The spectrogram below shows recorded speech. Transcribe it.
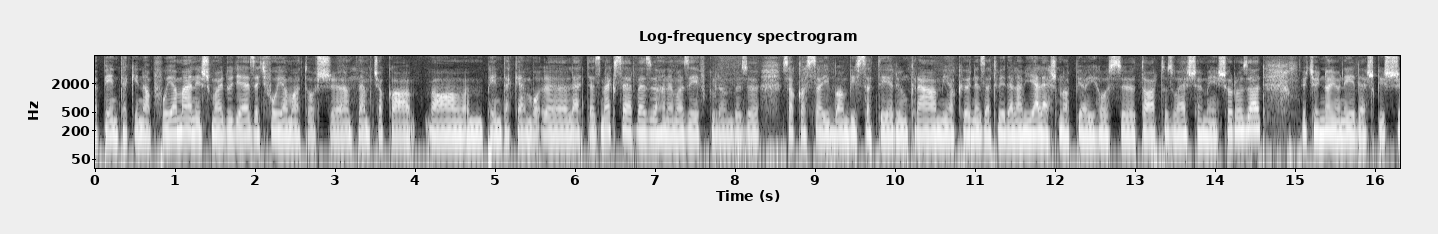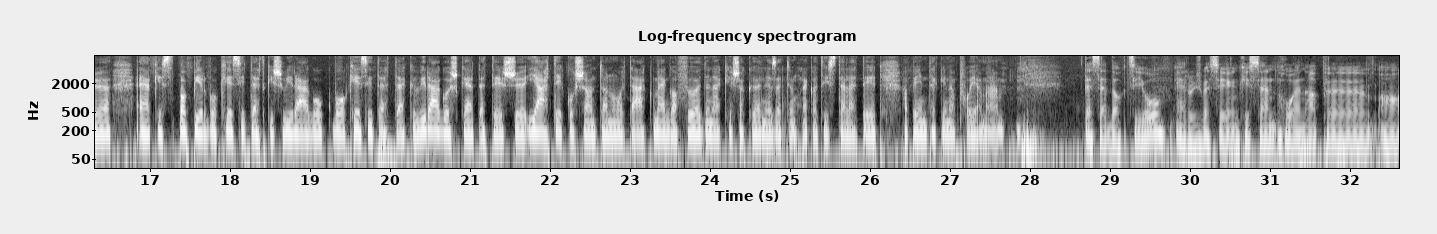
pénteki nap folyamán, és majd ugye ez egy folyamatos, nem csak a, a pénteken lett ez megszervezve, hanem az év különböző szakaszaiban visszatérünk rá, ami a környezetvédelem jeles napjaihoz tartozó esemény sorozat, úgyhogy nagyon édes kis elkészít, papírból készített kis virágokból készítettek virágos kertet, és játékosan tanulták meg a földnek és a környezetünknek a tiszteletét a pénteki nap folyamán. Teszed akció, erről is beszéljünk, hiszen holnap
